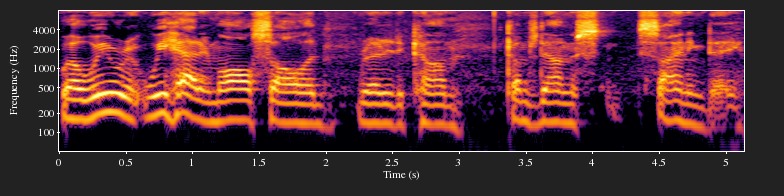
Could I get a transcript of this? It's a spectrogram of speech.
Well, we were we had him all solid, ready to come. Comes down to signing day,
